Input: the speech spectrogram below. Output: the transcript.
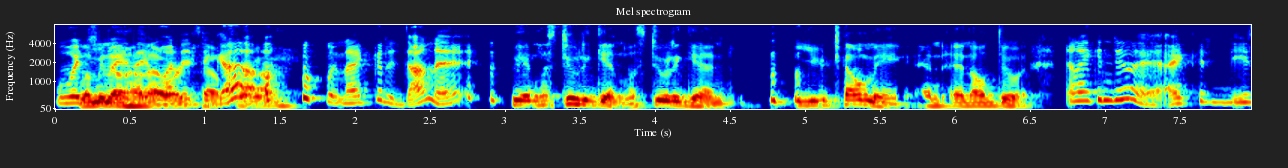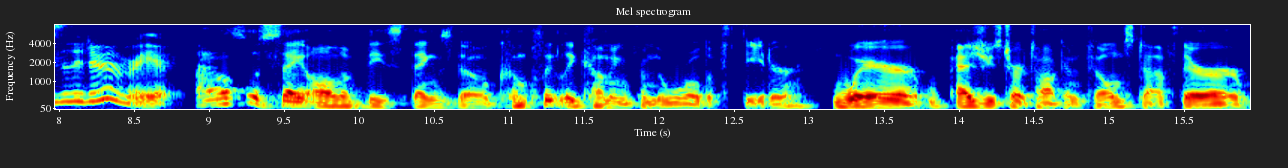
which me way they wanted to go. and I could have done it. yeah let's do it again let's do it again you tell me and and i'll do it And I can do it. I could easily do it for you. I also say all of these things, though, completely coming from the world of theater, where as you start talking film stuff, there are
